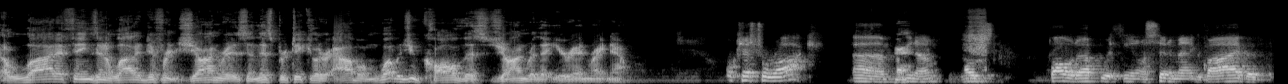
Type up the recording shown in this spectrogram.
a lot of things in a lot of different genres. In this particular album, what would you call this genre that you're in right now? Orchestral rock. Um, You know, I was followed up with you know a cinematic vibe of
